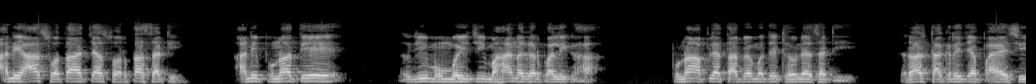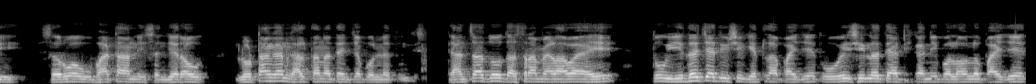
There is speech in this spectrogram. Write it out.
आणि आज स्वतःच्या स्वार्थासाठी आणि पुन्हा ते जी मुंबईची महानगरपालिका पुन्हा आपल्या ताब्यामध्ये ठेवण्यासाठी राज ठाकरेच्या पायाशी सर्व उभाटा आणि संजय राऊत लोटांगण घालताना त्यांच्या बोलण्यातून दिसत त्यांचा जो दसरा मेळावा आहे तो ईदच्या दिवशी घेतला पाहिजेत. ओवेसीला त्या ठिकाणी बोलावलं पाहिजेत.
